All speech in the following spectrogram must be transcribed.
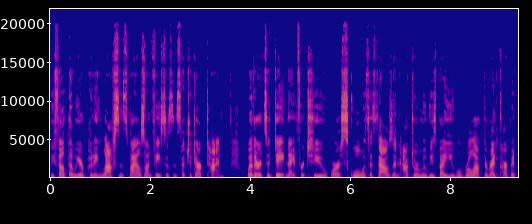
We felt that we were putting laughs and smiles on faces in such a dark time. Whether it's a date night for two or a school with a thousand, Outdoor Movies by You will roll out the red carpet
